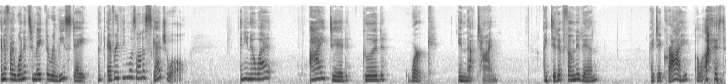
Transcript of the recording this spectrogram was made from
And if I wanted to make the release date, like everything was on a schedule. And you know what? I did good work in that time. I didn't phone it in. I did cry a lot.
